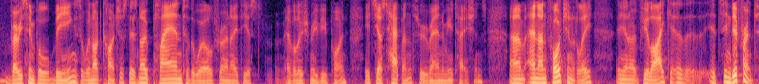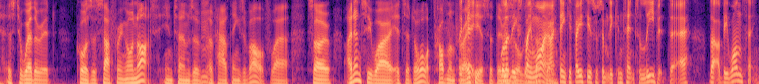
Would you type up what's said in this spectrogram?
very simple beings that were not conscious. There's no plan to the world for an atheist evolutionary viewpoint. It's just happened through random mutations. Um, and unfortunately, you know, if you like, uh, it's indifferent as to whether it causes suffering or not in terms of, mm. of how things evolve. Uh, so I don't see why it's at all a problem for okay. atheists that there well, let me explain why. I think if atheists were simply content to leave it there, that would be one thing.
